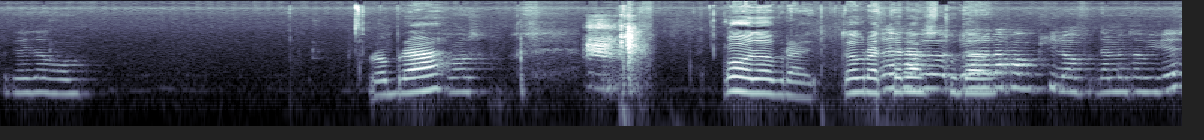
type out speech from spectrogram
Czekaj, dową. Dobra. Masz. O, dobra. Dobra, teraz tu Ja dam. robię Paweł kilo, damy to wiesz?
